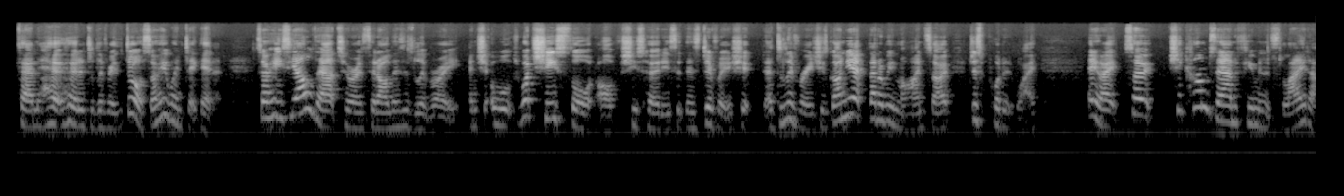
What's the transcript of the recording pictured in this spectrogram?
found heard a delivery at the door, so he went to get it. So he's yelled out to her and said, "Oh, there's a delivery." And she, well, what she's thought of, she's heard is that there's delivery, a delivery. She's gone, "Yep, that'll be mine." So just put it away. Anyway, so she comes down a few minutes later,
